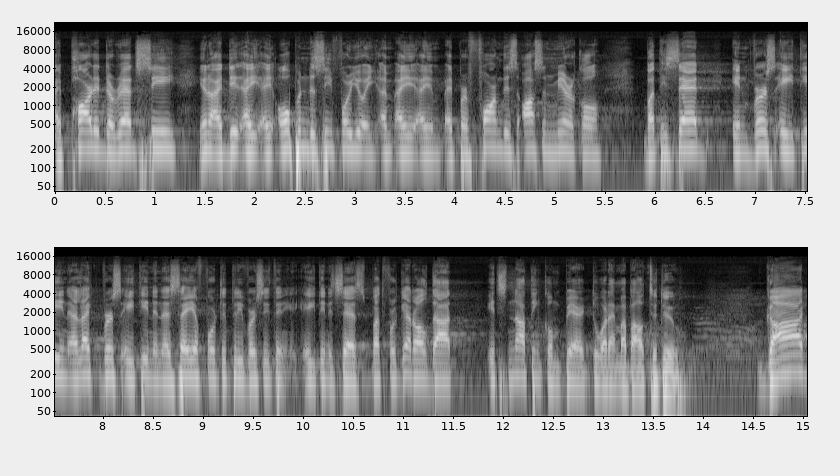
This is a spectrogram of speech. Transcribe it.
I parted the Red Sea. You know, I did. I, I opened the sea for you. I, I, I, performed this awesome miracle. But he said in verse 18, I like verse 18 in Isaiah 43, verse 18, 18 it says, But forget all that, it's nothing compared to what I'm about to do. God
